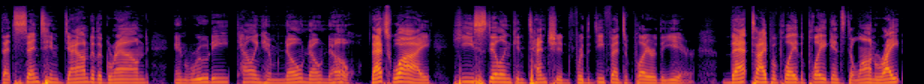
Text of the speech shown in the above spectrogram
that sent him down to the ground and Rudy telling him no, no, no. That's why he's still in contention for the defensive player of the year. That type of play, the play against Delon Wright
